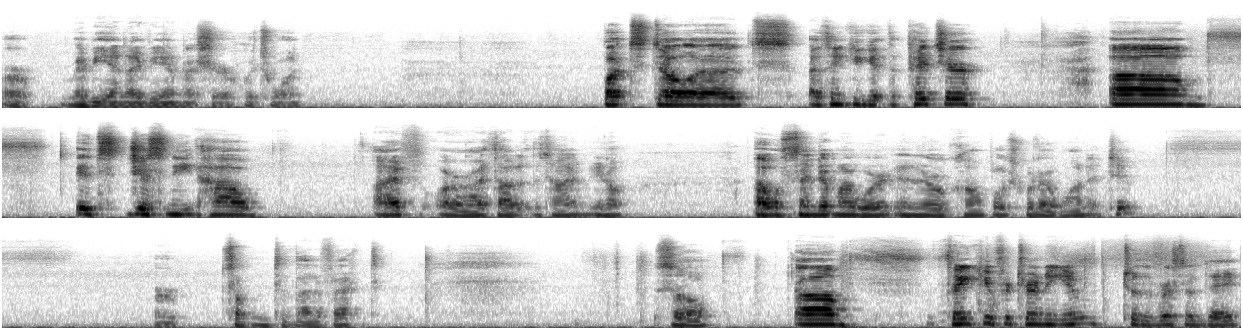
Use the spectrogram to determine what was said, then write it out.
or maybe NIV. I'm not sure which one. But still, uh, it's. I think you get the picture. Um, it's just neat how I've or I thought at the time, you know, I will send out my word and it'll accomplish what I want it to, or something to that effect. So, um, thank you for tuning in to the verse of the day.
